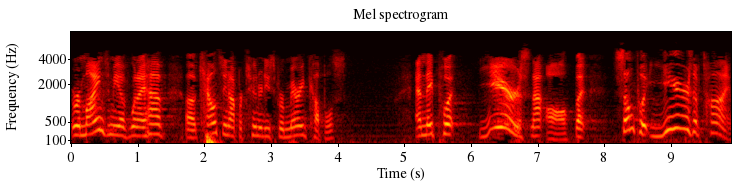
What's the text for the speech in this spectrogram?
It reminds me of when I have uh, counseling opportunities for married couples, and they put years, not all, but some put years of time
